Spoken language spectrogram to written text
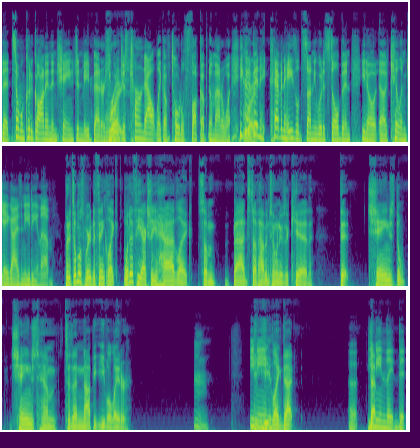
that someone could have gone in and changed and made better. He would have just turned out like a total fuck up no matter what. He could have Right. been Kevin Hazel's son. He would have still been, you know, uh, killing gay guys and eating them. But it's almost weird to think like, what if he actually had like some bad stuff happen to him when he was a kid that changed the changed him to then not be evil later. Hmm. He- You mean he, like that? Uh, you That- mean the, the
